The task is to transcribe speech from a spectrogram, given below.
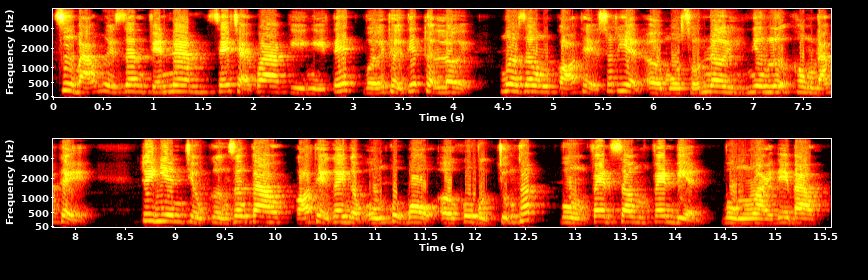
Dự báo người dân phía Nam sẽ trải qua kỳ nghỉ Tết với thời tiết thuận lợi. Mưa rông có thể xuất hiện ở một số nơi nhưng lượng không đáng kể. Tuy nhiên chiều cường dâng cao có thể gây ngập úng cục bộ ở khu vực trũng thấp, vùng ven sông, ven biển, vùng ngoài đê bao.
